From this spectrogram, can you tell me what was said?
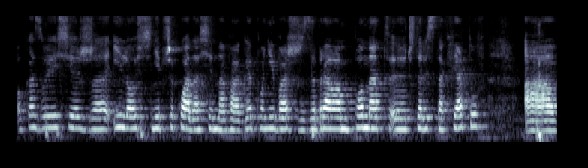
Okazuje się, że ilość nie przekłada się na wagę, ponieważ zebrałam ponad y, 400 kwiatów, a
